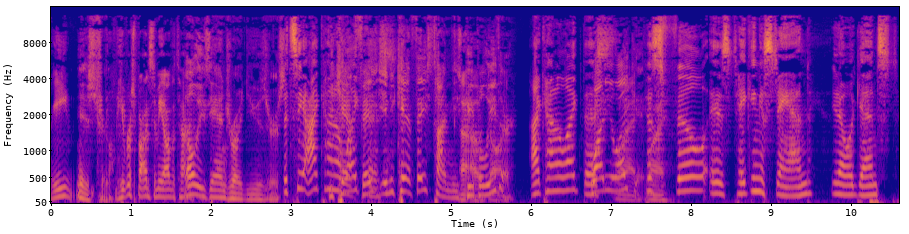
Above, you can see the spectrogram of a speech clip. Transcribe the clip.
he it is true. He responds to me all the time. all these Android users. but see, I kind of like fa- this. and you can't FaceTime these people God. either. I kind of like this. Why do you like Why? it? Because Phil is taking a stand, you know, against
